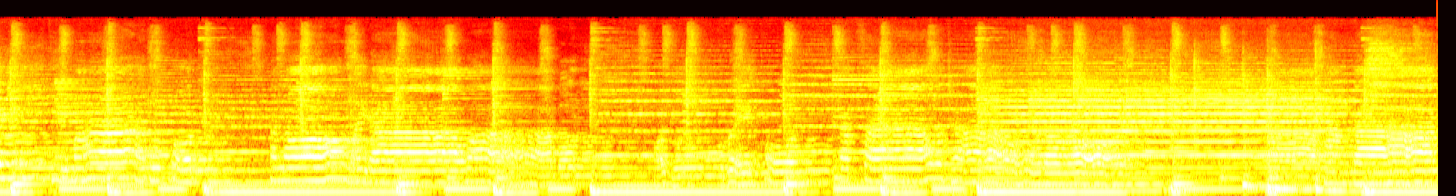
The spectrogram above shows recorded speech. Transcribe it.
ยที่มาทุกคน ถ้าน้องไม่ด่าว่าบนเพราะอยู่ด้วยคนกับสาวชาวดอยถ้าทางการ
